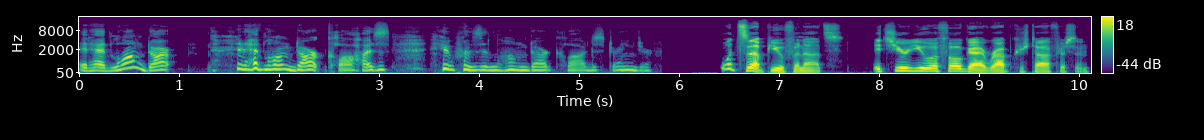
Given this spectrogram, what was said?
It had long dark it had long dark claws. It was a long dark clawed stranger. What's up, UFOnauts? It's your UFO guy, Rob Christofferson.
